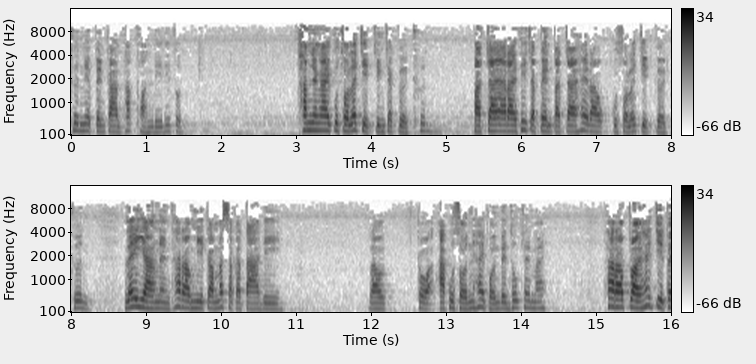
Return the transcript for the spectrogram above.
ขึ้นเนี่ยเป็นการพักผ่อนดีที่สุดทำยังไงกุศลจิตจึงจะเกิดขึ้น ปัจจัยอะไรที่จะเป็นปัจจัยให้เรากุศลจิตเกิดขึ้น และอย่างหนึ่งถ้าเรามีกรรมสกตาดี เราตัวอกุศลให้ผลเป็นทุกข์ใช่ไหมถ้าเราปล่อยให้จิตไป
